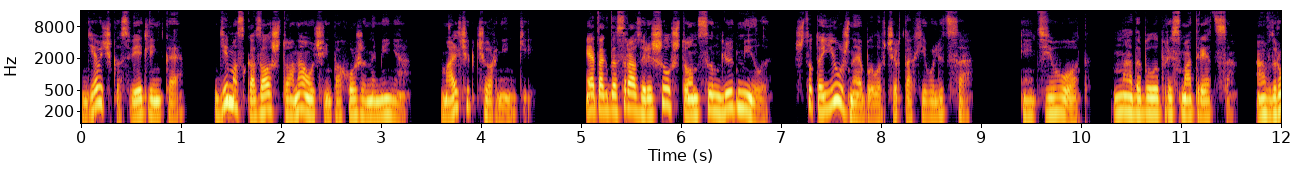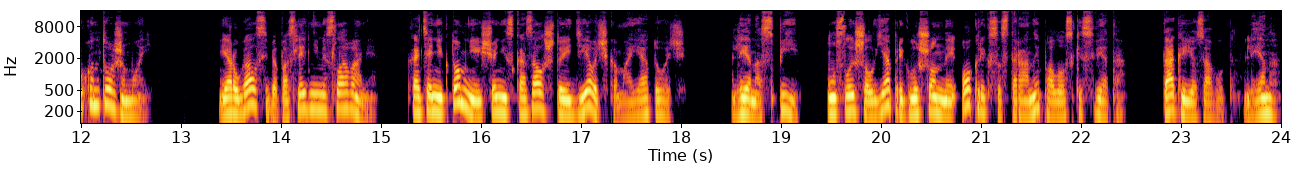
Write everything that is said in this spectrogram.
Девочка светленькая. Дима сказал, что она очень похожа на меня. Мальчик черненький. Я тогда сразу решил, что он сын Людмилы. Что-то южное было в чертах его лица. Идиот. Надо было присмотреться. А вдруг он тоже мой? Я ругал себя последними словами, хотя никто мне еще не сказал, что и девочка моя дочь. Лена, спи, услышал я приглушенный окрик со стороны полоски света. Так ее зовут, Лена.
